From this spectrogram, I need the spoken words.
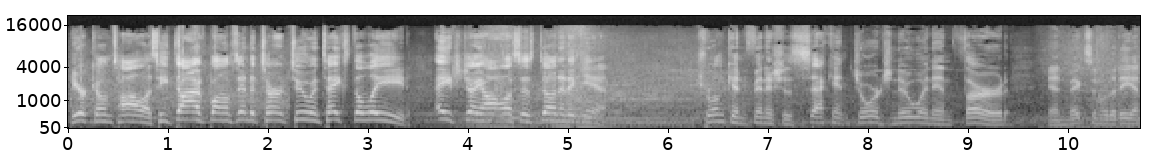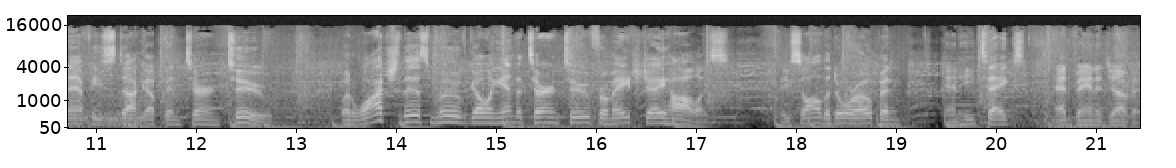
Here comes Hollis. He dive bombs into turn 2 and takes the lead. H.J. Hollis has done it again. Truncan finishes second. George New-Win in third. And Mixon with a DNF. He's stuck up in turn 2. But watch this move going into turn two from H.J. Hollis. He saw the door open and he takes advantage of it,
